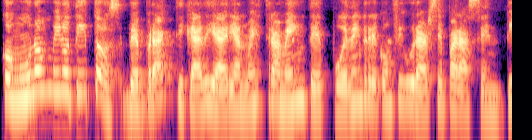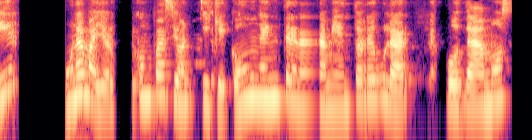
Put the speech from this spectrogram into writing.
con unos minutitos de práctica diaria nuestra mente puede reconfigurarse para sentir una mayor compasión y que con un entrenamiento regular podamos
